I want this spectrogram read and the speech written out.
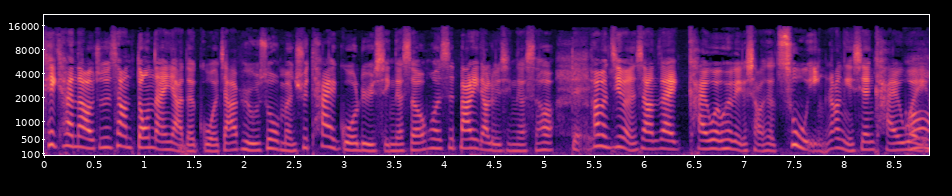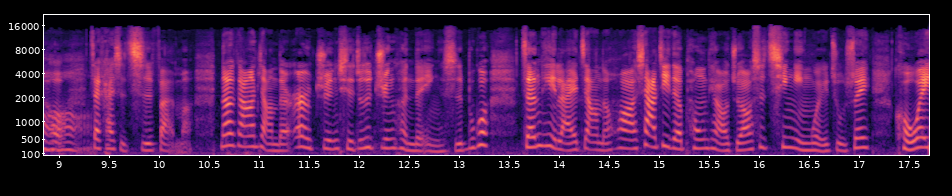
可以看到，就是像东南亚的国家，比如说我们去泰国旅行的时候，或者是巴厘岛旅行的时候，对，他们基本上在开胃会给一个小小的醋饮，让你先开胃以后再开始吃饭嘛。那刚刚讲的二均其实就是均衡的饮食，不过整体来讲的话，夏季的烹调主要是轻盈为主，所以口味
